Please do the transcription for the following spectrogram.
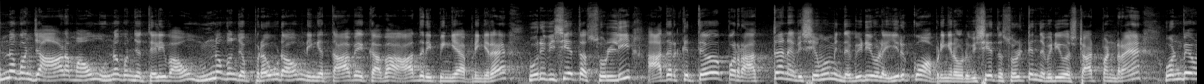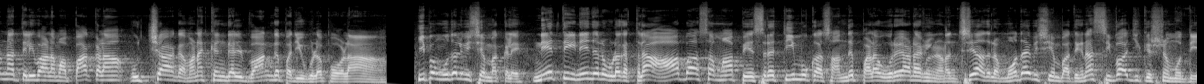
இன்னும் கொஞ்சம் ஆழமாகவும் இன்னும் கொஞ்சம் தெளிவாகவும் இன்னும் கொஞ்சம் ப்ரௌடாகவும் நீங்கள் தாவேக்காவை ஆதரிப்பீங்க அப்படிங்கிற ஒரு விஷயத்த சொல்லி அதற்கு தேவைப்படுற அத்தனை விஷயமும் இந்த வீடியோவில் இருக்கும் அப்படிங்கிற ஒரு விஷயத்தை சொல்லிட்டு இந்த வீடியோவை ஸ்டார்ட் பண்ணுறேன் ஒன் பை ஒன்றா தெளிவாக நம்ம பார்க்கலாம். உற்சாக வணக்கங்கள். வாங்க பதிவுக்குள்ளே போகலாம் இப்போ முதல் விஷயம் மக்களே நேற்று இணையதள உலகத்தில் ஆபாசமாக பேசுகிற திமுக சார்ந்து பல உரையாடல்கள் நடந்துச்சு. அதில் முதல் விஷயம் பார்த்தீங்கன்னா சிவாஜி கிருஷ்ணமூர்த்தி.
